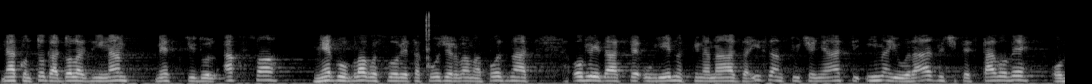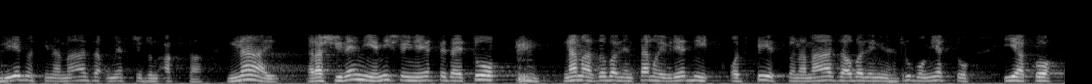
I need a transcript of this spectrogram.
Nakon toga dolazi nam Mesjidul Aqsa, njegov blagoslov je također vama poznat, ogleda se u vrijednosti namaza. Islamski učenjaci imaju različite stavove o vrijednosti namaza u Mesjidul Aksa. Najraširenije mišljenje jeste da je to namaz obavljen tamo je vrijedniji od 500 namaza obavljenih na drugom mjestu, iako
